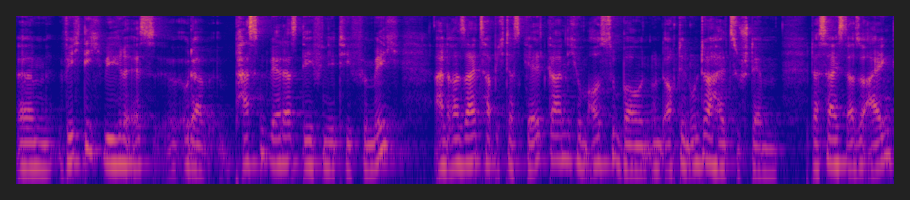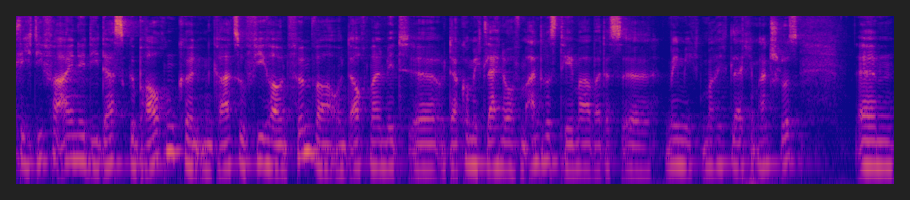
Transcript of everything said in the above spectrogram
Ähm, wichtig wäre es, oder passend wäre das definitiv für mich. Andererseits habe ich das Geld gar nicht, um auszubauen und auch den Unterhalt zu stemmen. Das heißt also eigentlich die Vereine, die das gebrauchen könnten, gerade so Vierer und Fünfer und auch mal mit, äh, und da komme ich gleich noch auf ein anderes Thema, aber das äh, mache ich gleich im Anschluss. Ähm,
